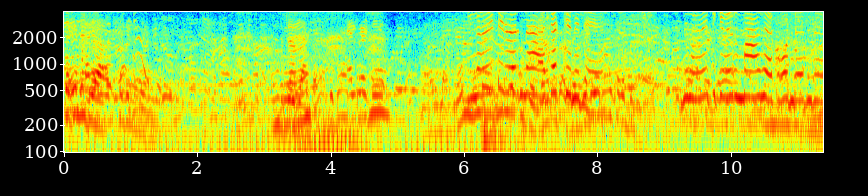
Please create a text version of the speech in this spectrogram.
സെക്കൻഡ് കിട്ടിയാ? സെക്കൻഡ് നിങ്ങളുടെ വീട്ടിലേക്ക് വരുന്ന മാങ്ങയൊക്കെ കൊണ്ടുവരുന്നത്?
